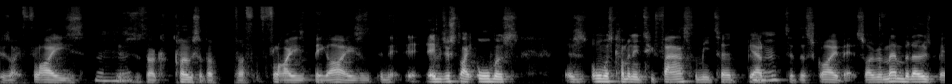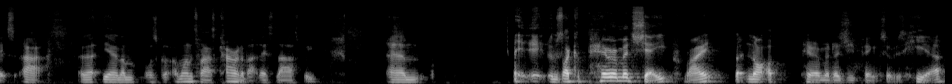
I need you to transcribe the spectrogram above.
it was like flies. Mm-hmm. It was just like a close up of, of flies' big eyes, and it, it, it, was just like almost it was almost coming in too fast for me to be able mm-hmm. to describe it. So I remember those bits. And at the end, I was I wanted to ask Karen about this last week. Um, it, it, was like a pyramid shape, right? But not a pyramid as you think. So it was here,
